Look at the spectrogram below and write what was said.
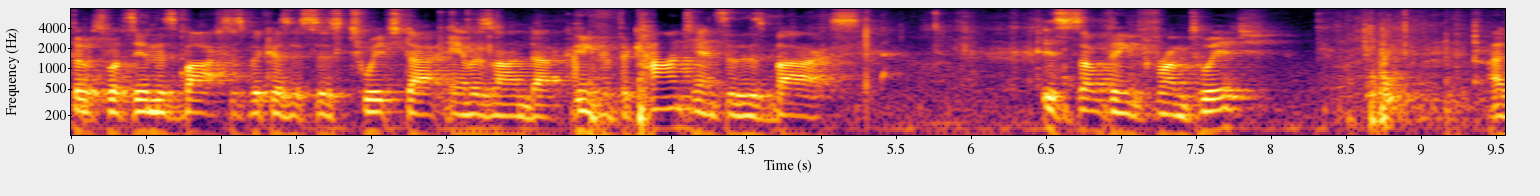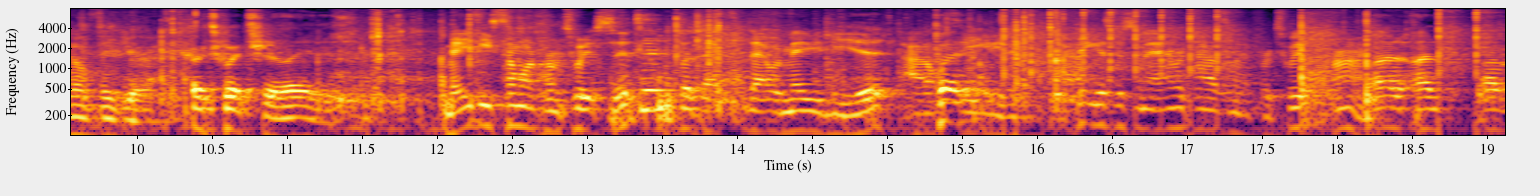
that's what's in this box is because it says twitch.amazon.com. You think that the contents of this box is something from Twitch? I don't think you're right. Or Twitch related? Maybe someone from Twitch sent it, but that, that would maybe be it. I don't But- see anything. I think it's just an advertisement for Twitch Prime. On, on, on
